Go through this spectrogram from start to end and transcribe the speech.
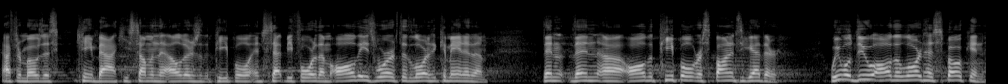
After Moses came back, he summoned the elders of the people and set before them all these words that the Lord had commanded them. Then, then uh, all the people responded together we will do all the Lord has spoken.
